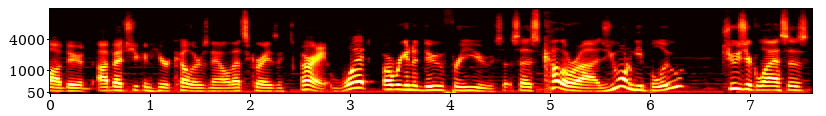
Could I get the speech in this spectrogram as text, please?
Oh, dude, I bet you can hear colors now. That's crazy. All right, what are we gonna do for you? So it says colorize. You want to be blue? Choose your glasses,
